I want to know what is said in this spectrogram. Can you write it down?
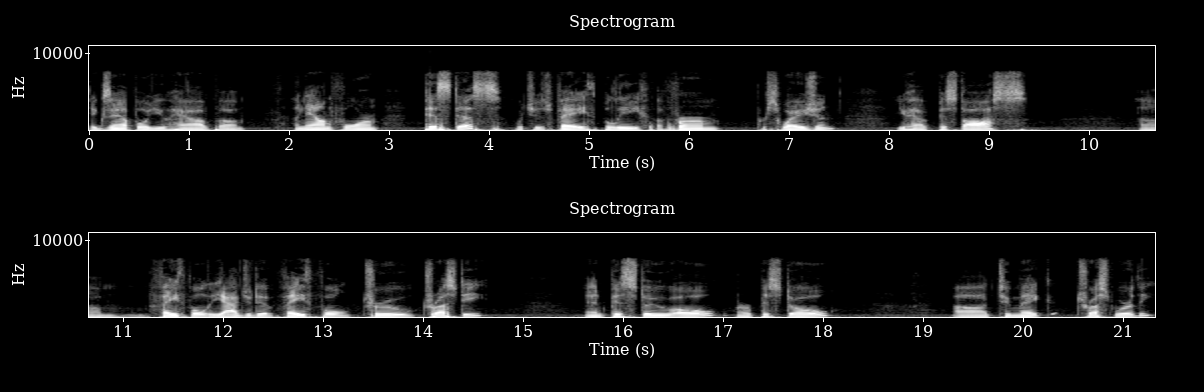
example, you have um, a noun form pistis, which is faith, belief, a firm persuasion. You have pistos, um, faithful, the adjective, faithful, true, trusty, and pistuo or pisto, uh, to make trustworthy,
